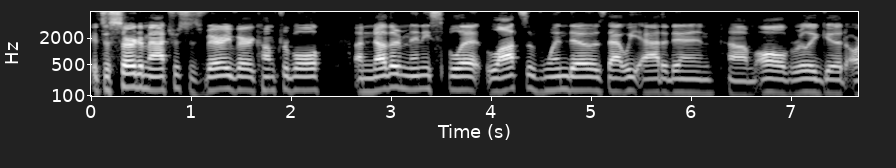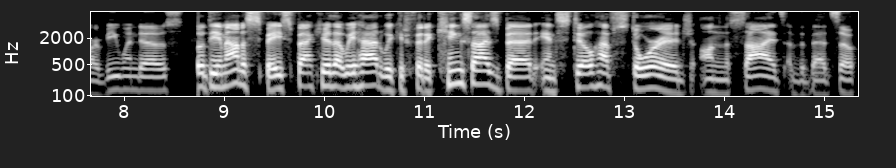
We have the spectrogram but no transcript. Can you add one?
It's a Serta mattress. It's very, very comfortable another mini split, lots of windows that we added in, um, all really good RV windows. With the amount of space back here that we had, we could fit a king size bed and still have storage on the sides of the bed. So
